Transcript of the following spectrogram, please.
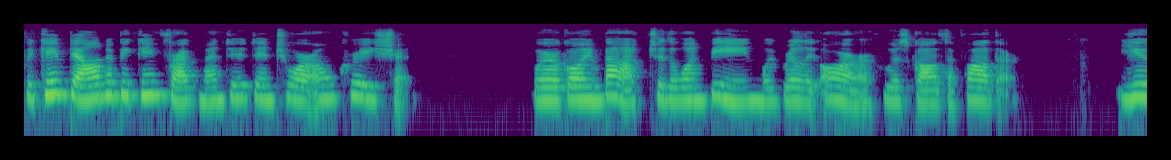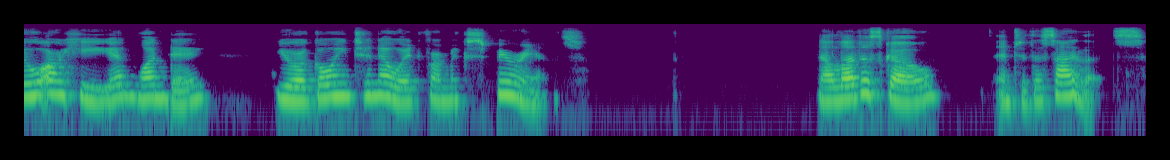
We came down and became fragmented into our own creation. We are going back to the one being we really are, who is God the Father. You are He, and one day you are going to know it from experience. Now let us go into the silence.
